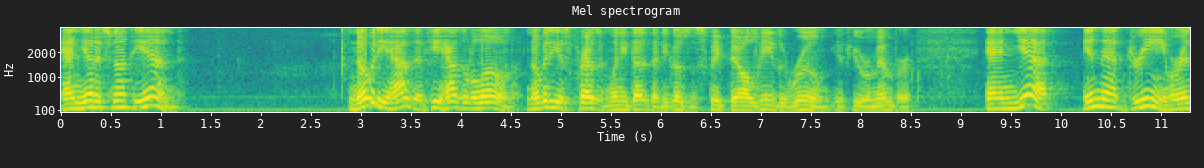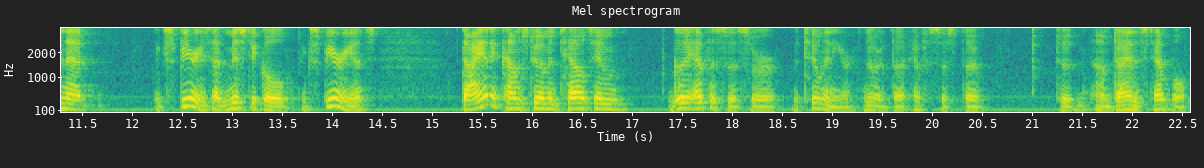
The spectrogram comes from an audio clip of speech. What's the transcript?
And yet it's not the end. Nobody has it. He has it alone. Nobody is present when he does that. He goes to sleep. They all leave the room, if you remember. And yet, in that dream or in that experience, that mystical experience, Diana comes to him and tells him, "Go to Ephesus or Mytilene or no, the Ephesus, the to um, Diana's temple.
